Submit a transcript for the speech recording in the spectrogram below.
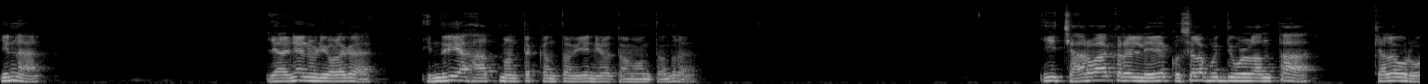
ಇನ್ನು, ಎರಡನೇ ನುಡಿಯೊಳಗೆ ಇಂದ್ರಿಯ ಆತ್ಮ ಅಂತಕ್ಕಂಥವು ಏನು ಹೇಳ್ತಾನು ಅಂತಂದ್ರೆ ಈ ಚಾರ್ವಾಕರಲ್ಲಿ ಕುಶಲ ಬುದ್ಧಿ ಉಳ್ಳಂಥ ಕೆಲವರು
